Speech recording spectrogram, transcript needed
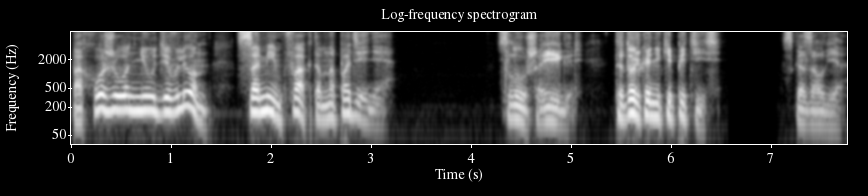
Похоже, он не удивлен самим фактом нападения. — Слушай, Игорь, ты только не кипятись. — сказал я.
